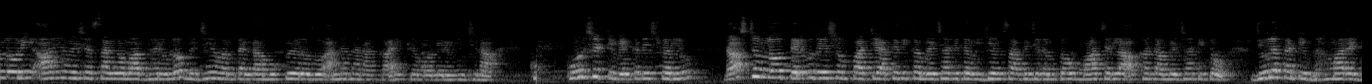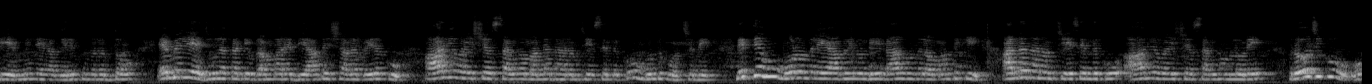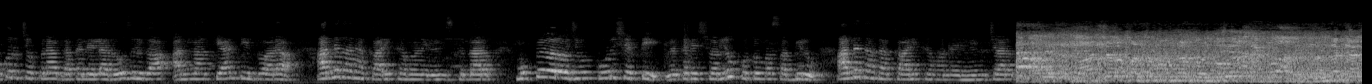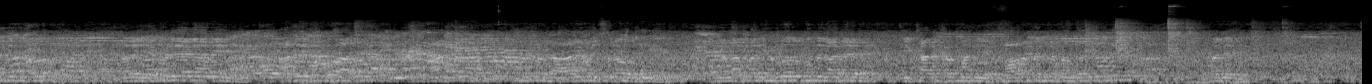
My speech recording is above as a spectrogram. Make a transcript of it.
మండలంలోని ఆర్యవైశ్య సంఘం ఆధ్వర్యంలో విజయవంతంగా ముప్పై రోజు అన్నదాన కార్యక్రమం నిర్వహించిన కు- కూర్శెట్టి వెంకటేశ్వర్లు రాష్ట్రంలో తెలుగుదేశం పార్టీ అత్యధిక మెజార్టీతో విజయం సాధించడంతో మాచర్ల అఖండ మెజార్టీతో జూలకంటి బ్రహ్మారెడ్డి ఎమ్మెల్యేగా గెలుపొందడంతో ఎమ్మెల్యే జూలకంటి బ్రహ్మారెడ్డి ఆదేశాల మేరకు ఆర్యవైశ్య సంఘం అన్నదానం చేసేందుకు ముందుకు వచ్చింది. నిత్యము మూడు వందల యాభై నుండి నాలుగు వందల మందికి అన్నదానం చేసేందుకు ఆర్యవైశ్య సంఘంలోనే రోజుకు ఒకరు చొప్పున గత నెల రోజులుగా అన్న క్యాంటీన్ ద్వారా అన్నదాన కార్యక్రమం నిర్వహిస్తున్నారు. ముప్పై రోజు కూరిశెట్టి వెంకటేశ్వర్లు కుటుంబ సభ్యులు అన్నదాత కార్యక్రమాన్ని నిర్వహించారు. మాచర్ల పట్టణంలో ఉన్నటువంటి అన్న క్యాంటీన్లో మరి ఎమ్మెల్యే గారి ఆదేశానుసారం మాచర్ల పట్టణంలో ఉన్నటువంటి ఆర్య వయసులో నెల పదిహేను రోజుల ముందుగానే ఈ కార్యక్రమాన్ని ప్రారంభించడం జరిగింది మరి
